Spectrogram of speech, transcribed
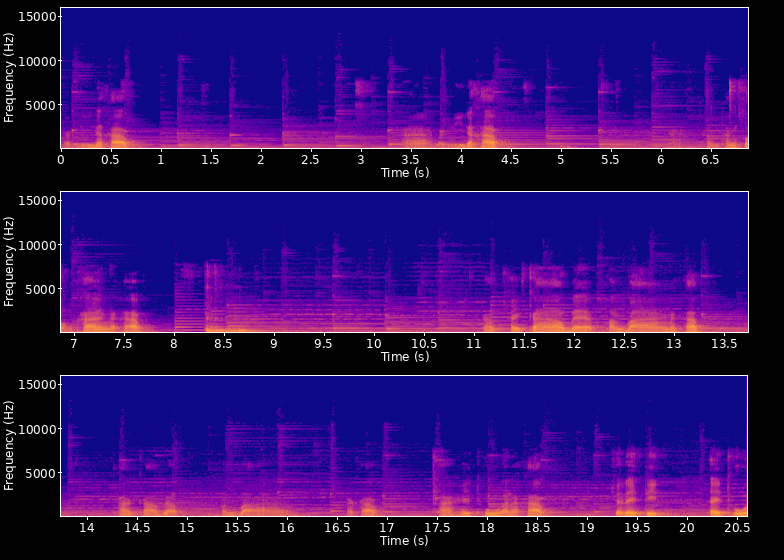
แบบนี้นะครับอ่าแบบนี้นะครับทำทั้งสองข้างนะครับครับใช้กาวแบบบางๆนะครับ ทากาวแบบบางๆนะครับ ทาให้ทั่วนะครับ จะได้ติดได้ทั่ว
